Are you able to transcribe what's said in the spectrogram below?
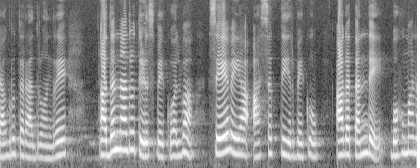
ಜಾಗೃತರಾದರು ಅಂದರೆ ಅದನ್ನಾದರೂ ತಿಳಿಸ್ಬೇಕು ಅಲ್ವಾ? ಸೇವೆಯ ಆಸಕ್ತಿ ಇರಬೇಕು. ಆಗ ತಂದೆ ಬಹುಮಾನ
